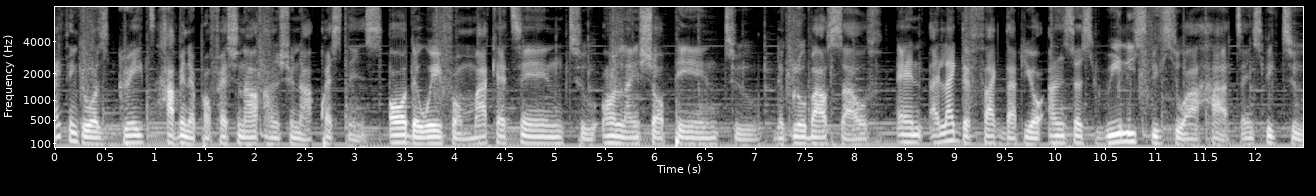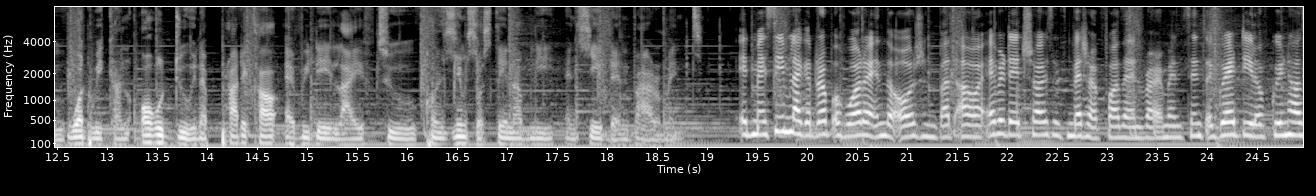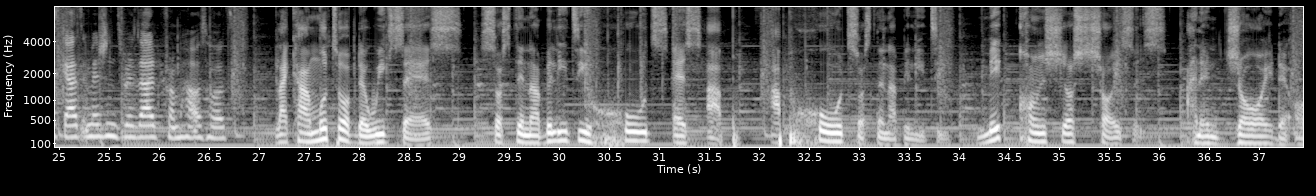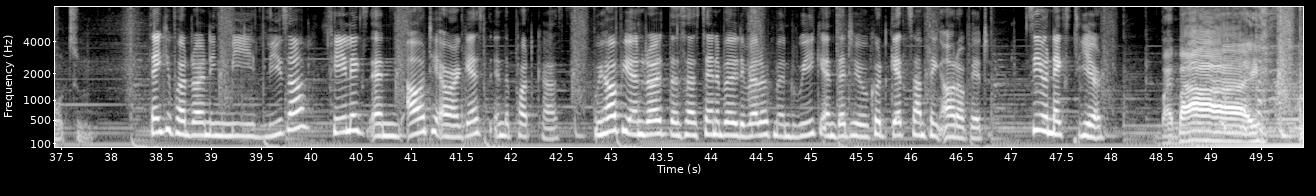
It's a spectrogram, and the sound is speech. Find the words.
I think it was great having a professional answering our questions, all the way from marketing to online shopping to the global south. And I like the fact that your answers really speak to our hearts and speak to what we can all do in a practical everyday life to consume sustainably and save the environment. It may seem like a drop of water in the ocean, but our everyday choices matter for the environment since a great deal of greenhouse gas emissions result from households. Like our motto of the week says, sustainability holds us up. Uphold sustainability. Make conscious choices and enjoy the autumn. Thank you for joining me, Lisa, Felix, and Outi, our guest in the podcast. We hope you enjoyed the Sustainable Development Week and that you could get something out of it. See you next year. Bye bye.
